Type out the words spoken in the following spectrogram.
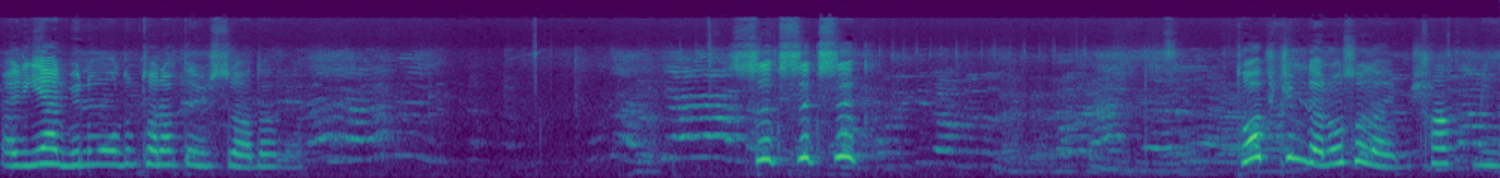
Hadi gel benim olduğum tarafta bir sürü adam var. Sık sık sık. Top kimde? Rosa'daymış. Çok bir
